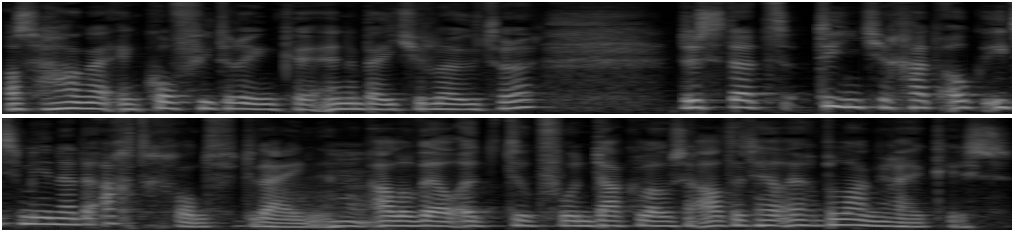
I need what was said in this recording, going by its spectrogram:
als hangen en koffie drinken en een beetje leuteren... Dus dat tientje gaat ook iets meer naar de achtergrond verdwijnen. Alhoewel het natuurlijk voor een dakloze altijd heel erg belangrijk is.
